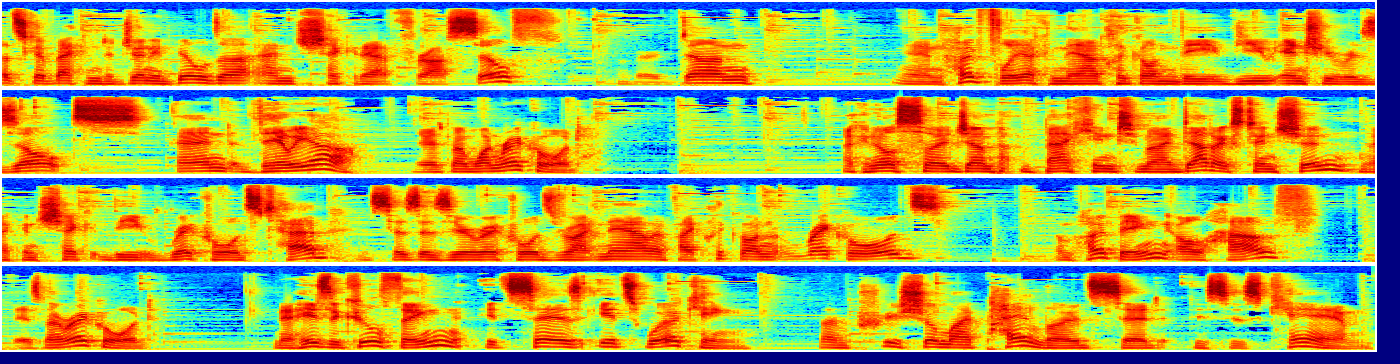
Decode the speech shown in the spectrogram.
Let's go back into Journey Builder and check it out for ourselves. We're done. And hopefully I can now click on the view entry results and there we are. There's my one record. I can also jump back into my data extension. I can check the records tab. It says there's zero records right now. If I click on records, I'm hoping I'll have, there's my record. Now here's the cool thing, it says it's working. I'm pretty sure my payload said this is cam.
